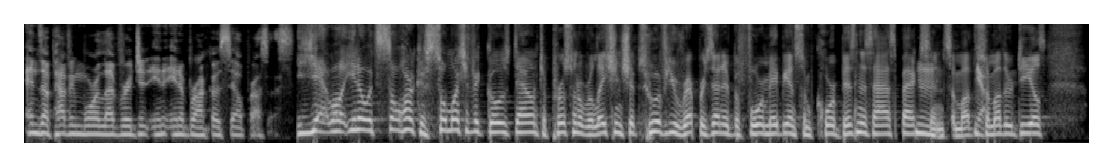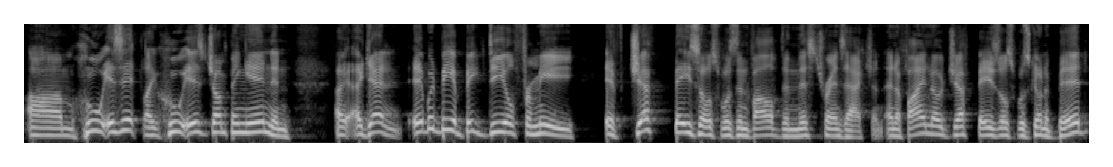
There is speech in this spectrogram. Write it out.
ends up having more leverage in, in, in a Broncos sale process. Yeah, well, you know, it's so hard because so much of it goes down to personal relationships. Who have you represented before? Maybe on some core business aspects mm. and some other yeah. some other deals. Um, who is it? Like who is jumping in and again, it would be a big deal for me if Jeff Bezos was involved in this transaction. And if I know Jeff Bezos was going to bid,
